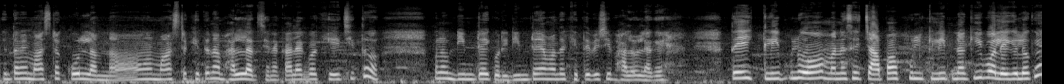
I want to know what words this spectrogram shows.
কিন্তু আমি মাছটা করলাম না। আমার মাছটা খেতে না ভালো লাগছে না। কাল একবার খেয়েছি তো, বললাম ডিমটাই করি। ডিমটাই আমাদের খেতে বেশি ভালো লাগে। তো এই ক্লিপগুলো মানে সেই চাপা ফুল ক্লিপ না কি বলে এগুলোকে?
